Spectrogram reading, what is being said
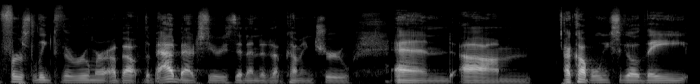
first leaked the rumor about the Bad Batch series that ended up coming true, and um, a couple weeks ago they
